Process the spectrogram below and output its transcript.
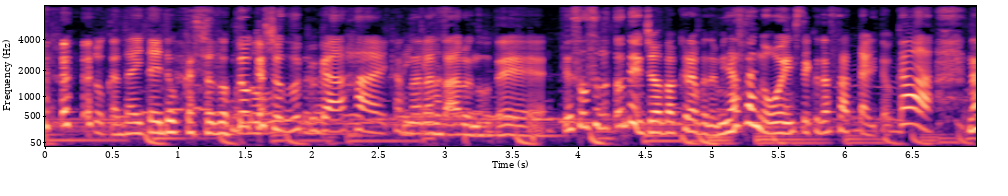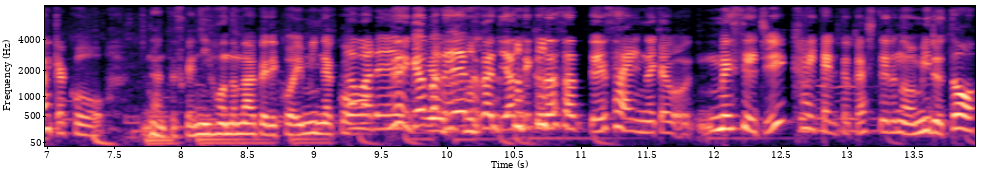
そうか、大体どっか所属どっか所属が、はい、必ずあるので。で、そうするとね、乗馬クラブの皆さんが応援してくださったりとか、なんかこう、なんですか、日本のマークでこう、みんなこう、頑張れね、頑張れとかってやってくださって、サインなんかメッセージ書いたりとかしてるのを見ると、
